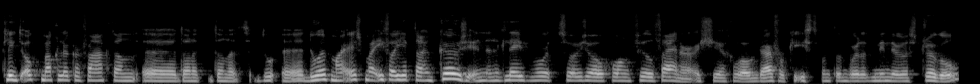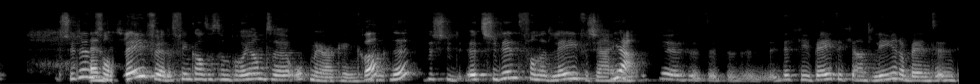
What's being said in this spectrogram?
klinkt ook makkelijker vaak dan, uh, dan het, dan het doe, uh, doe, het maar eens. Maar in ieder geval, je hebt daar een keuze in. En het leven wordt sowieso gewoon veel fijner als je gewoon daarvoor kiest. Want dan wordt het minder een struggle. Student van het leven, dat vind ik altijd een briljante opmerking. Wat? De? de het student van het leven zijn. Ja. Dat, je, dat, je weet dat je aan het leren bent. En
